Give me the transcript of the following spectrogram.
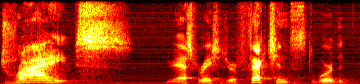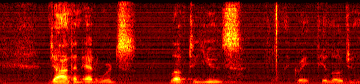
drives, your aspirations, your affections is the word that Jonathan Edwards loved to use, the great theologian.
